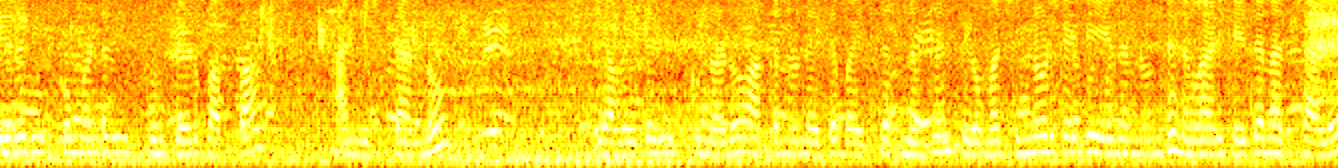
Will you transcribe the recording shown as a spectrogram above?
వేరే తీసుకోమంటే తీసుకుంటాడు పప్ప అని చెప్తాడు. అవైతే తీసుకున్నాడు. అక్కడ నుండి అయితే బయటకు వచ్చినాం ఫ్రెండ్స్. ఇక మా చిన్నోడికైతే ఏదన్నా ఏదైనా ఉంటే వాడికైతే నచ్చాలి.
